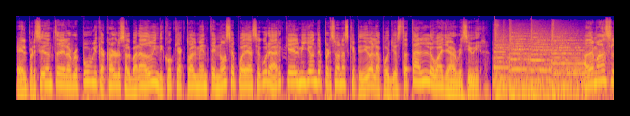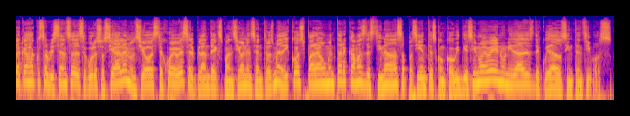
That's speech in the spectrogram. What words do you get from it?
El presidente de la República, Carlos Alvarado, indicó que actualmente no se puede asegurar que el millón de personas que pidió el apoyo estatal lo vaya a recibir. Además, la Caja Costarricense de Seguro Social anunció este jueves el plan de expansión en centros médicos para aumentar camas destinadas a pacientes con COVID-19 en unidades de cuidados intensivos.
